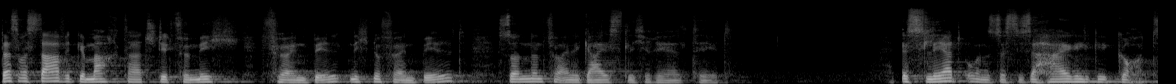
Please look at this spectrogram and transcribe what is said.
das, was David gemacht hat, steht für mich für ein Bild, nicht nur für ein Bild, sondern für eine geistliche Realität. Es lehrt uns, dass dieser heilige Gott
